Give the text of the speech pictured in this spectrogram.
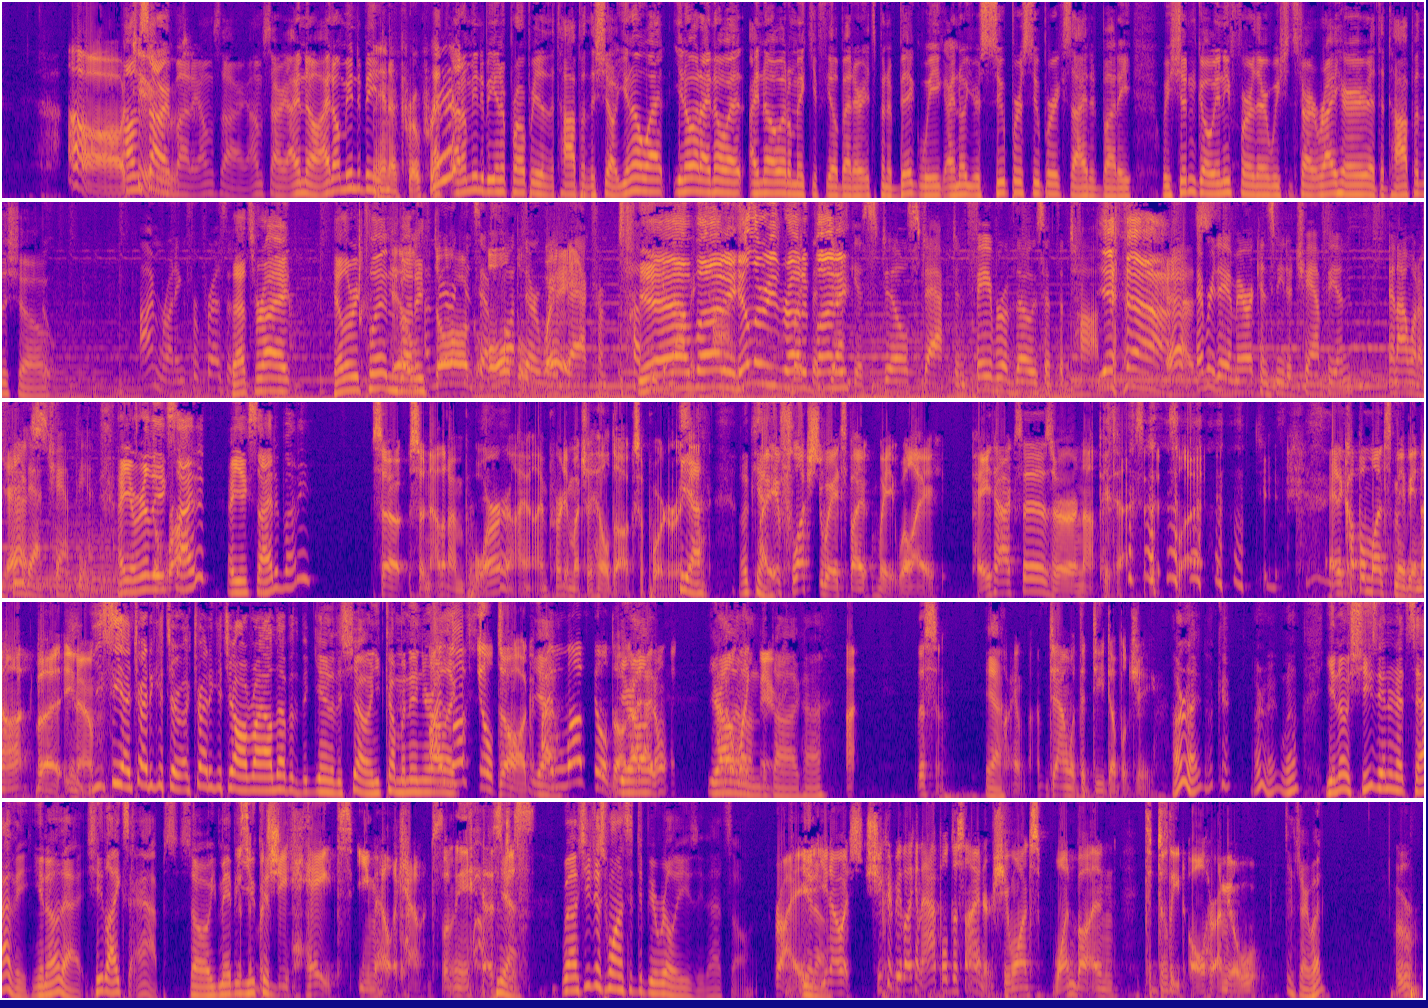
Oh, I'm dude. sorry, buddy. I'm sorry. I'm sorry. I know. I don't mean to be Inappropriate? I, I don't mean to be inappropriate at the top of the show. You know what? You know what? I know it. I know it'll make you feel better. It's been a big week. I know you're super, super excited, buddy. We shouldn't go any further. We should start right here at the top of the show. I'm running for president. That's right, Hillary Clinton, Hill- buddy. Americans have fought the their way. way. back from tough Yeah, buddy. times. Hillary's running, but the buddy. deck is still stacked in favor of those at the top. Yeah. Yes. Everyday Americans need a champion, and I want to Yes. be that champion. Are you really The Rock. excited? Are you excited, buddy? So, so now that I'm poor, I, I'm pretty much a hill dog supporter. Yeah. Okay. I, it fluctuates by. Wait, will I pay taxes or not pay taxes? like, in a couple months, maybe not. But you know, you see, I try to get you. I try to get you all riled up at the beginning of the show, and you coming in, you're all I like, love hill dog. Yeah. I love hill dog. You're I, all- I don't. you're I all don't in like on the dog, huh? Listen, Yeah. I'm, I'm down with the D double G. All right. Okay. All right. Well, you know, she's internet savvy. You know that she likes apps, so maybe Listen, you but could. she hates email accounts. Let me. That's yeah. just well, she just wants it to be real easy. That's all. right. You You know. know, it's, she could be like an Apple designer. She wants one button to delete all her. I mean, oh, I'm sorry. What? ooh.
